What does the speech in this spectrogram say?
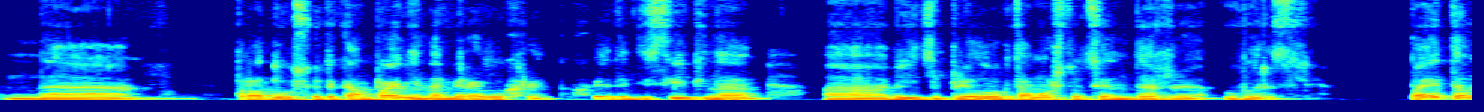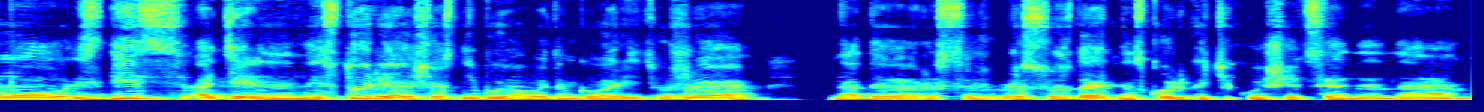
на продукцию этой компании на мировых рынках. Это действительно, а, видите, привело к тому, что цены даже выросли. Поэтому здесь отдельная история, сейчас не будем об этом говорить, уже надо рассуждать, насколько текущие цены на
